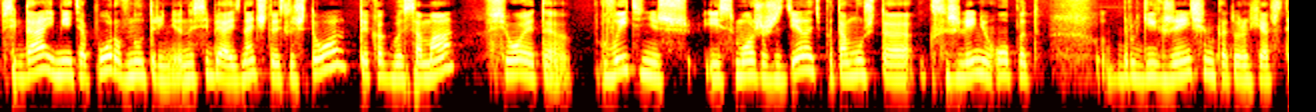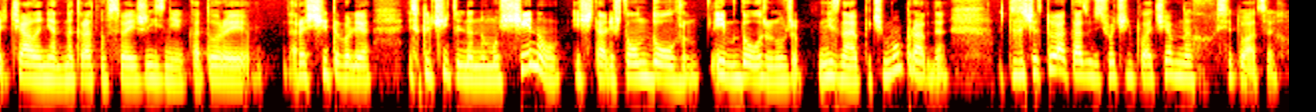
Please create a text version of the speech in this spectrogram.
Всегда иметь опору внутреннюю на себя и знать, что если что, ты как бы сама все это вытянешь и сможешь сделать, потому что, к сожалению, опыт других женщин, которых я встречала неоднократно в своей жизни, которые рассчитывали исключительно на мужчину и считали, что он должен, им должен уже, не знаю почему, правда, зачастую оказывались в очень плачевных ситуациях.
